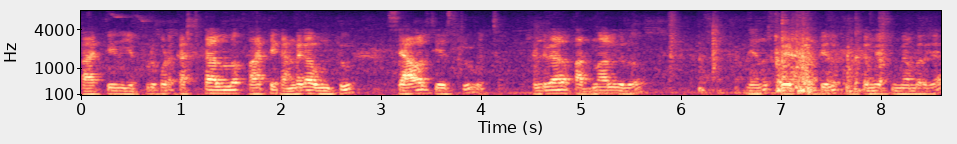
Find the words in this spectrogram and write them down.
పార్టీని ఎప్పుడు కూడా కష్టకాలంలో పార్టీకి అండగా ఉంటూ సేవలు చేస్తూ వచ్చాను రెండు వేల పద్నాలుగులో నేను స్టేట్ కమిటీలో ఫుడ్ కమిషన్ మెంబర్గా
